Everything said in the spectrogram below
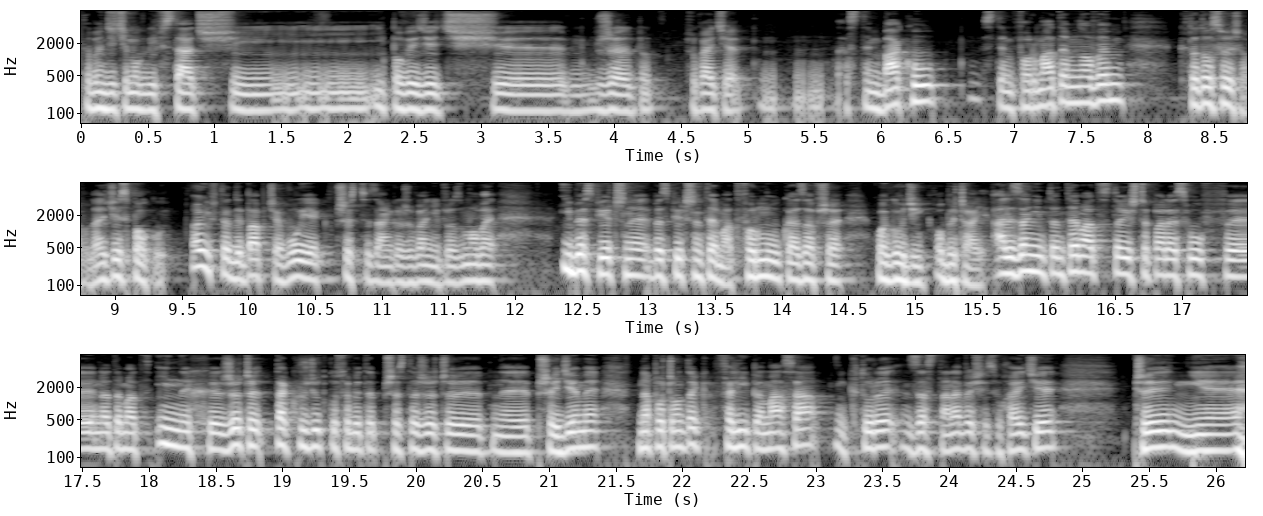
to będziecie mogli wstać i, i, i powiedzieć, że no, słuchajcie, z tym Baku, z tym formatem nowym, kto to słyszał? Dajcie spokój. No i wtedy babcia, wujek, wszyscy zaangażowani w rozmowę i bezpieczny, bezpieczny temat. Formułka zawsze łagodzi obyczaj. Ale zanim ten temat, to jeszcze parę słów y, na temat innych rzeczy. Tak króciutko sobie te, przez te rzeczy y, przejdziemy. Na początek Felipe Massa, który zastanawia się, słuchajcie, czy nie,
